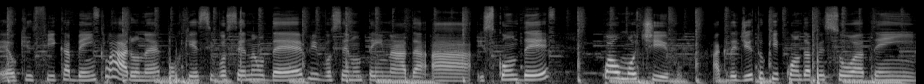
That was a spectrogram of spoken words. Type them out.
é o que fica bem claro, né? Porque se você não deve, você não tem nada a esconder, qual o motivo? Acredito que quando a pessoa tem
